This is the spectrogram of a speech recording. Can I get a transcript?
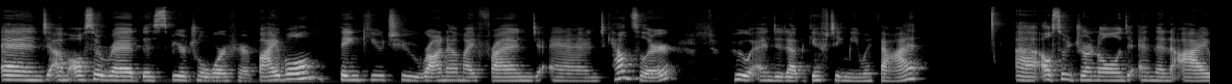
And um, also read the Spiritual Warfare Bible. Thank you to Rana, my friend and counselor, who ended up gifting me with that uh, also journaled, and then I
